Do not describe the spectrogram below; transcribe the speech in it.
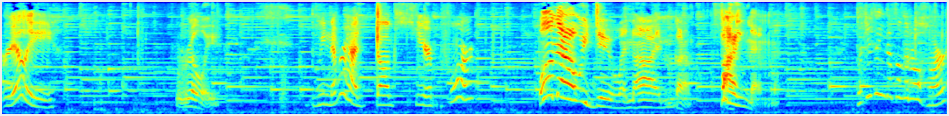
Really? Really? We never had dogs here before. Well, now we do, and I'm gonna find them. Don't you think that's a little harsh?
